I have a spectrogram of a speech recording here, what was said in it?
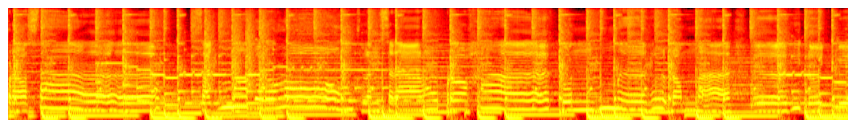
ប្រសើរសាច់មករលោងក្លិនស្រាលប្រហើគុណមើលដំណើរអើយដូចគេ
